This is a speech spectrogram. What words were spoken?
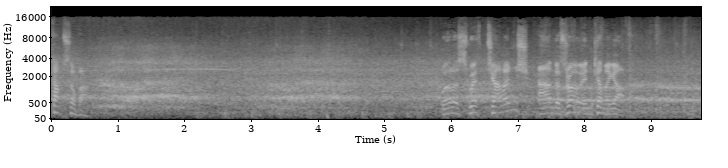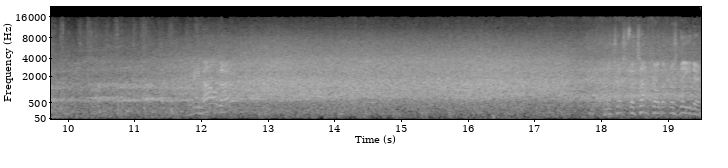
Tapsoba. Well, a swift challenge and a throw-in coming up. Ronaldo. And just the tackle that was needed.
